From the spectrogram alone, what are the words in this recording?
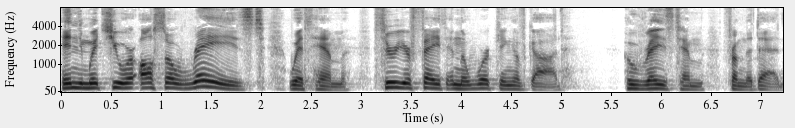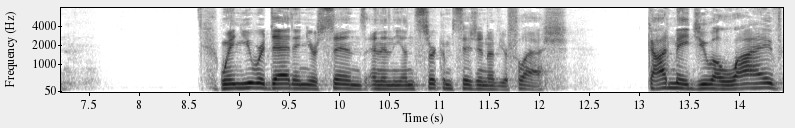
in which you were also raised with him through your faith in the working of God, who raised him from the dead. When you were dead in your sins and in the uncircumcision of your flesh, God made you alive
